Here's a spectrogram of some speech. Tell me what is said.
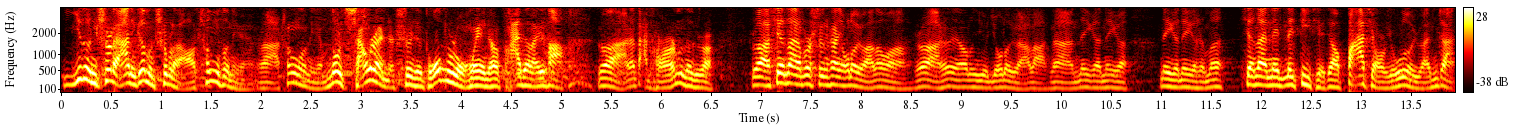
一顿吃俩，你根本吃不了，撑死你，是吧？撑死你，我们都是强忍着吃去，多不容易，你说爬起来一趟，是吧？那大头那么大个儿。是吧？现在不是石景山游乐园了吗？是吧？石景山游游乐园了。那那个那个那个那个什么？现在那那地铁叫八角游乐园站，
